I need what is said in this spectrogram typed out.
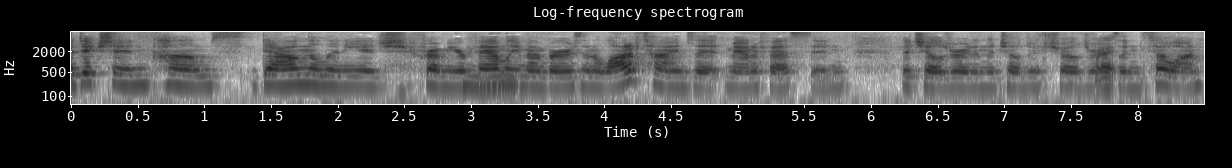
addiction comes down the lineage from your family members, and a lot of times it manifests in the children and the children's children Right. and so on,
